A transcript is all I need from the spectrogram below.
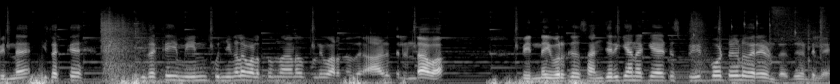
പിന്നെ ഇതൊക്കെ ഇതൊക്കെ ഈ മീൻ കുഞ്ഞുങ്ങളെ വളർത്തുന്നതാണ് പുള്ളി പറഞ്ഞത്. ആഴത്തിൽ ഉണ്ടാവാം. പിന്നെ ഇവർക്ക് സഞ്ചരിക്കാനൊക്കെ ആയിട്ട് സ്പീഡ് ബോട്ടുകൾ വരെ ഉണ്ട്. ഇത് കണ്ടില്ലേ?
